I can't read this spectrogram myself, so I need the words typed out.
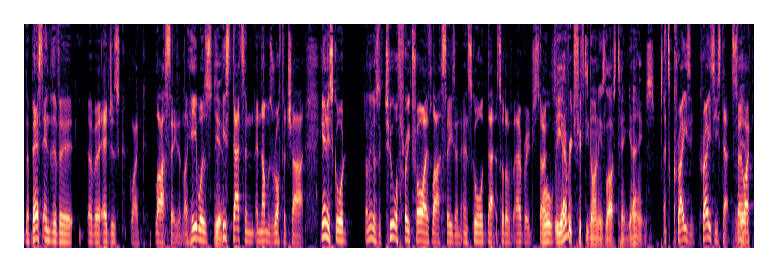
the best end of a of a edges like last season. Like he was Yeah. his stats and, and numbers were off the chart. He only scored I think it was like two or three tries last season and scored that sort of average. So Well, he averaged 59 in his last 10 games. That's crazy, crazy stats. So, Yeah. like,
